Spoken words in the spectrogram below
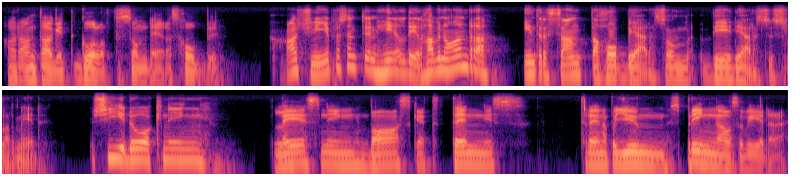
har antagit golf som deras hobby. Ja, 29 procent är en hel del. Har vi några andra intressanta hobbyer som VDR sysslar med? Skidåkning, läsning, basket, tennis, träna på gym, springa och så vidare.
